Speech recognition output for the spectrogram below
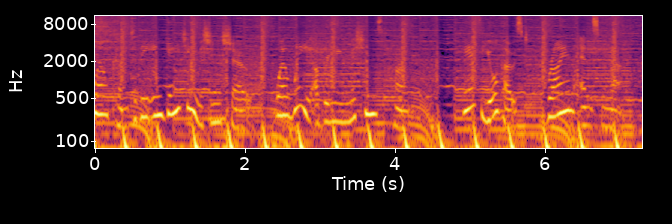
Welcome to the Engaging Missions Show, where we are bringing missions home. Here's your host, Brian Ensminger.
